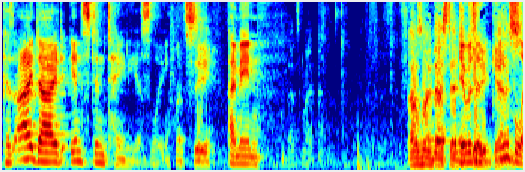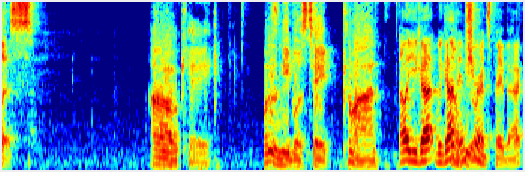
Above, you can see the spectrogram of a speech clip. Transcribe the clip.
because I died instantaneously. let's see. I mean. That was my best educated it was an guess. Iblis. Okay. What does an Iblis take? Come on. Oh, you got we got Don't be insurance payback,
